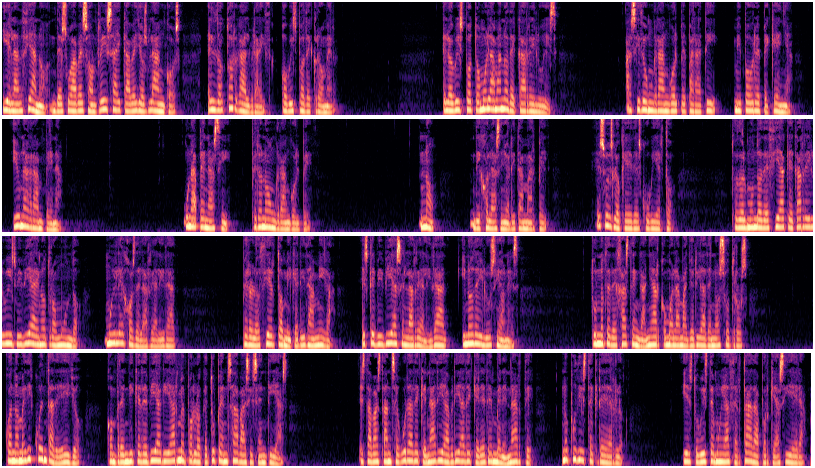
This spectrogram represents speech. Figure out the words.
Y el anciano, de suave sonrisa y cabellos blancos, el doctor Galbraith, obispo de Cromer. El obispo tomó la mano de Carrie Louise. Ha sido un gran golpe para ti, mi pobre pequeña, y una gran pena. Una pena sí, pero no un gran golpe. No, dijo la señorita Marple. Eso es lo que he descubierto. Todo el mundo decía que Carrie Louise vivía en otro mundo, muy lejos de la realidad. Pero lo cierto, mi querida amiga, es que vivías en la realidad y no de ilusiones. Tú no te dejaste engañar como la mayoría de nosotros. Cuando me di cuenta de ello, comprendí que debía guiarme por lo que tú pensabas y sentías. Estabas tan segura de que nadie habría de querer envenenarte, no pudiste creerlo. Y estuviste muy acertada porque así era.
